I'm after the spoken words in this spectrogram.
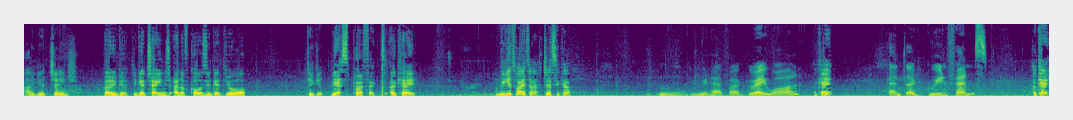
I get change. very good. You get change, and of course, you get your Ticket. yes, perfect. Okay. Wie geht's weiter, Jessica? We have a grey wall Okay. and a green fence. Okay.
